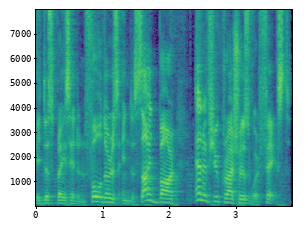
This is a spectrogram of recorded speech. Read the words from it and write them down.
It displays hidden folders in the sidebar, and a few crashes were fixed.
